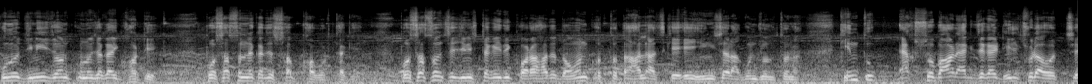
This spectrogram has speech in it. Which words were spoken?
কোনো জিনিস যখন কোনো জায়গায় ঘটে প্রশাসনের কাছে সব খবর থাকে। প্রশাসন সেই জিনিসটাকে যদি করা হাতে দমন করতো, তাহলে আজকে এই হিংসার আগুন জ্বলতো না। কিন্তু একশো বার এক জায়গায় ঢিলছুড়া হচ্ছে,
